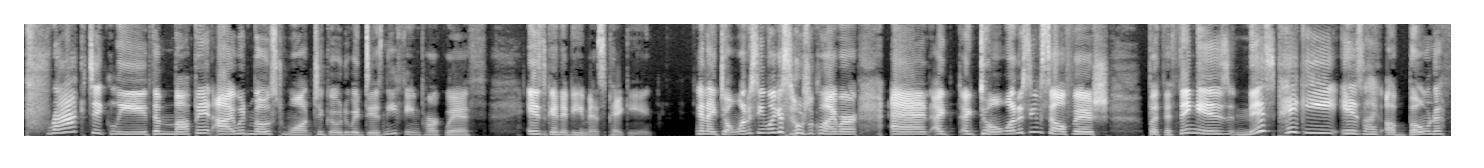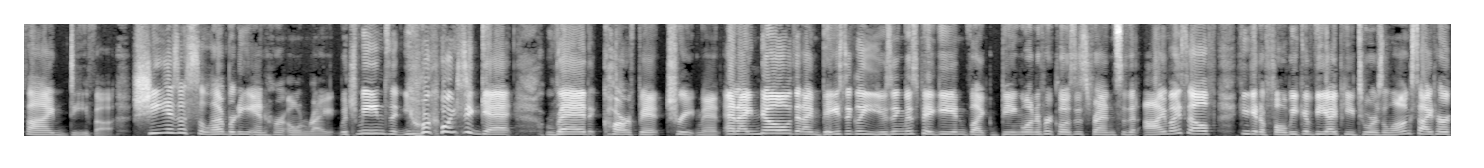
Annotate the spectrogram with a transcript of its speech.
practically the Muppet I would most want to go to a Disney theme park with is going to be Miss Piggy. And I don't want to seem like a social climber and I, I don't want to seem selfish. But the thing is, Miss Piggy is like a bona fide diva. She is a celebrity in her own right, which means that you are going to get red carpet treatment. And I know that I'm basically using Miss Piggy and like being one of her closest friends so that I myself can get a full week of VIP tours alongside her.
